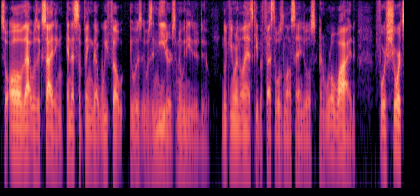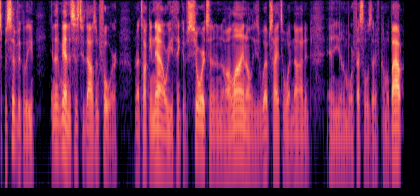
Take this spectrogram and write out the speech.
So all of that was exciting, and that's something that we felt it was it was a need or something we needed to do. Looking around the landscape of festivals in Los Angeles and worldwide, for shorts specifically, and again, this is 2004. We're not talking now where you think of shorts and, online, all these websites and whatnot, and, and you know more festivals that have come about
